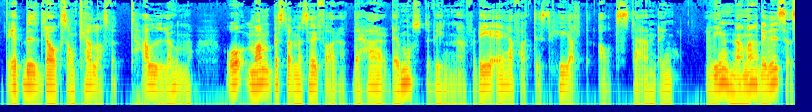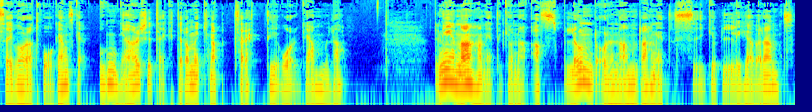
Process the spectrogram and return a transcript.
Det är ett bidrag som kallas för Tallum. Och man bestämmer sig för att det här, det måste vinna. För det är faktiskt helt outstanding. Vinnarna, det visar sig vara två ganska unga arkitekter. De är knappt 30 år gamla. Den ena han heter Gunnar Asplund och den andra han heter Sigurd Leverent.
